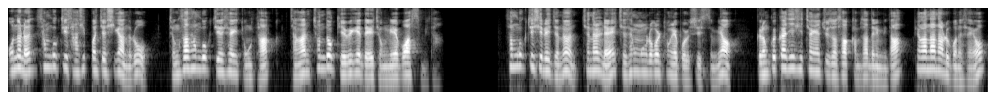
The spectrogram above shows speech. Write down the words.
오늘은 삼국지 40번째 시간으로 정사 삼국지에서의 동탁, 장안 천도 계획에 대해 정리해보았습니다. 삼국지 시리즈는 채널 내 재생 목록을 통해 볼 수 있으며 그럼 끝까지 시청해주셔서 감사드립니다. 평안한 하루 보내세요.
